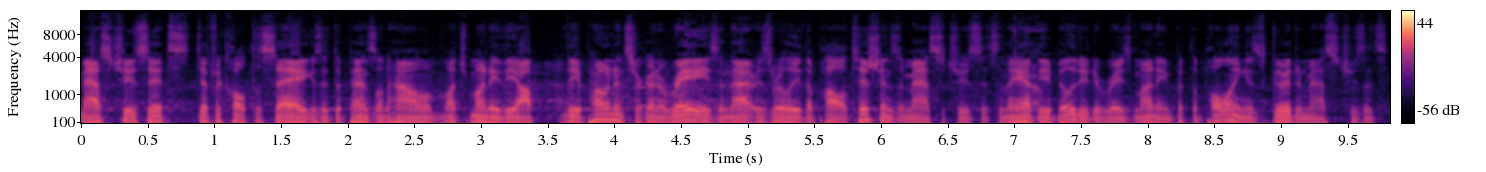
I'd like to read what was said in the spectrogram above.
Massachusetts, difficult to say because it depends on how much money the op- the opponents are going to raise, and that is really the politicians in Massachusetts, and they yeah. have the ability to raise money. But the polling is good in Massachusetts.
